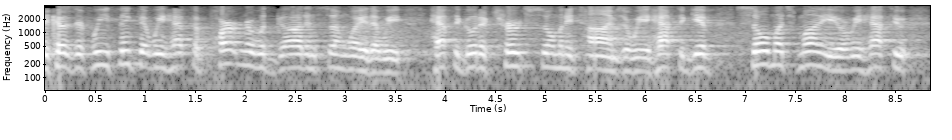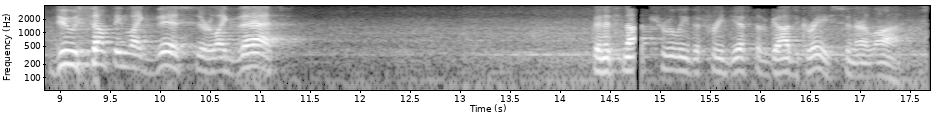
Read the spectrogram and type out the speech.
Because if we think that we have to partner with God in some way, that we have to go to church so many times, or we have to give so much money, or we have to do something like this or like that, then it's not truly the free gift of God's grace in our lives.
